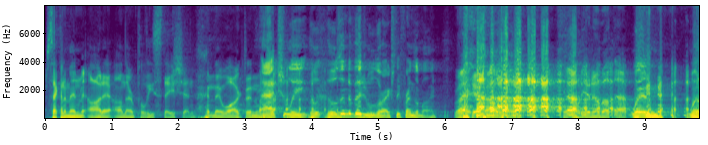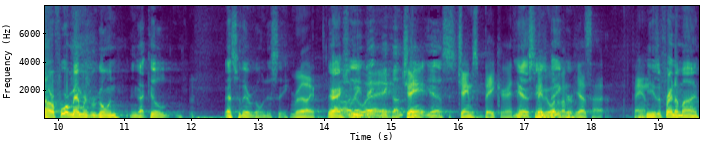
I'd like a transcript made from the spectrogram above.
Second Amendment audit on their police station, and they walked in. Actually, th- those individuals are actually friends of mine. Right. What do you know about that? When when our four members were going and got killed, that's who they were going to see. Really. They're actually no they, they come. James, yes, James Baker. I think. Yes, maybe James one of them. Baker. Yes, uh, fan. he's a friend of mine.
